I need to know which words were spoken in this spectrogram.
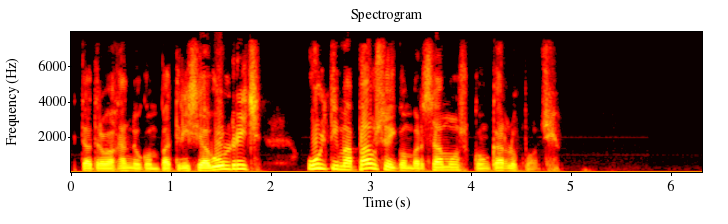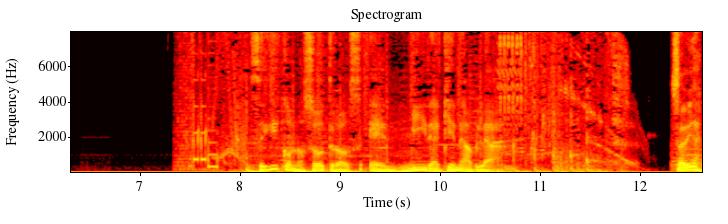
está trabajando con Patricia Bullrich. Última pausa y conversamos con Carlos Ponce. Seguí con nosotros en Mira quién habla. ¿Sabías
